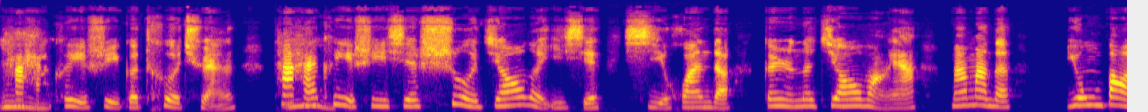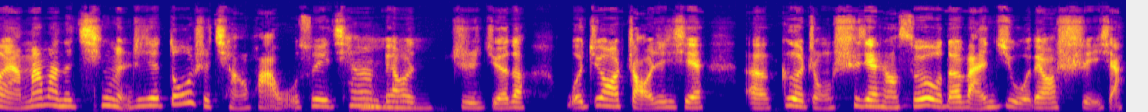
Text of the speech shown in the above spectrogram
它还可以是一个特权，它还可以是一些社交的一些喜欢的跟人的交往呀，妈妈的拥抱呀，妈妈的亲吻，这些都是强化物。所以千万不要只觉得我就要找这些呃各种世界上所有的玩具我都要试一下，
